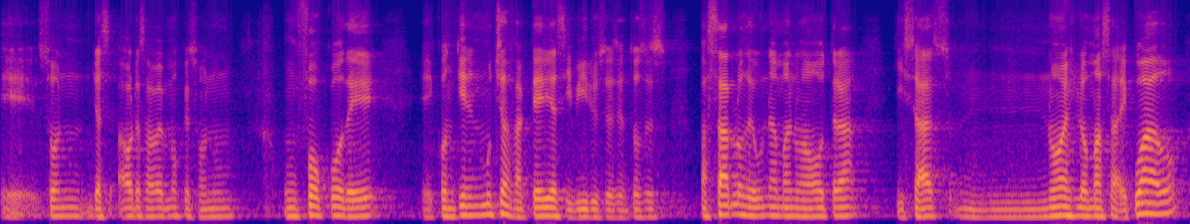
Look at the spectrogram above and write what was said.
eh, son, ya ahora sabemos que son un, foco de, eh, contienen muchas bacterias y virus, entonces pasarlos de una mano a otra quizás no es lo más adecuado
